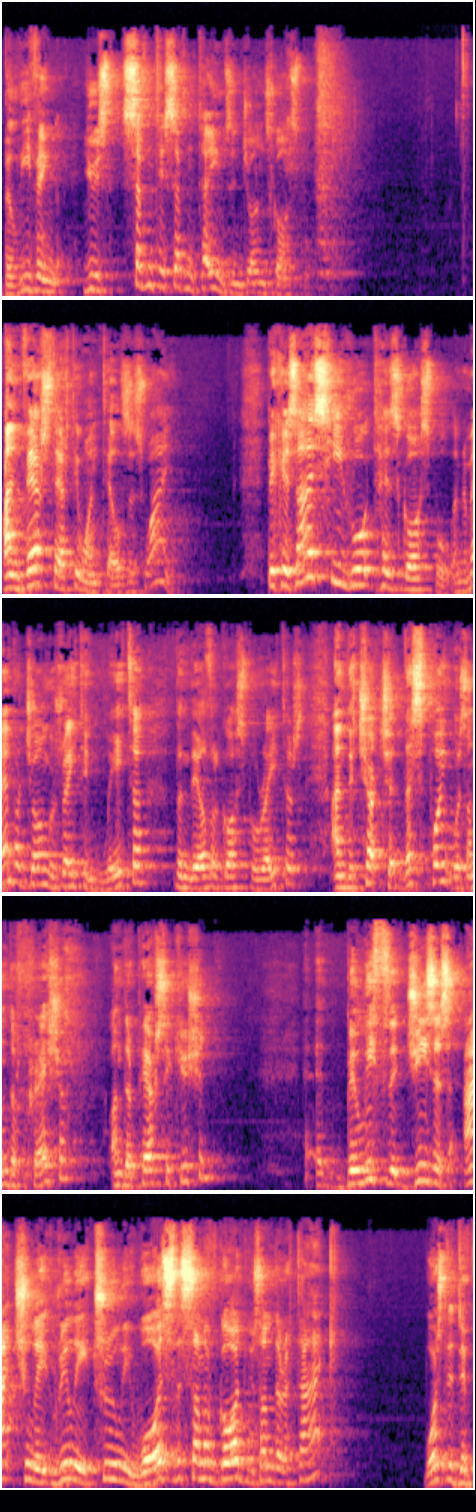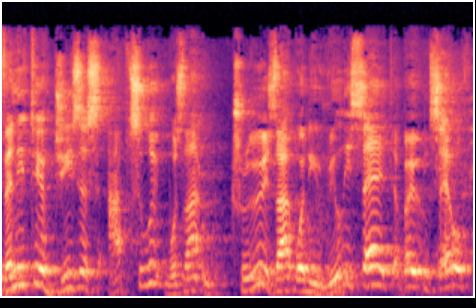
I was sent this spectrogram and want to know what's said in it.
believing, used 77 times in John's Gospel. And verse 31 tells us why. Because as he wrote his gospel, and remember, John was writing later than the other gospel writers, and the church at this point was under pressure, under persecution. Belief that Jesus actually, really, truly was the Son of God was under attack. Was the divinity of Jesus absolute? Was that true? Is that what he really said about himself?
